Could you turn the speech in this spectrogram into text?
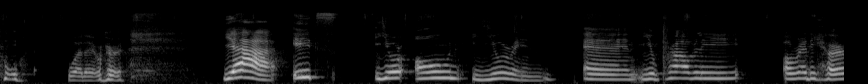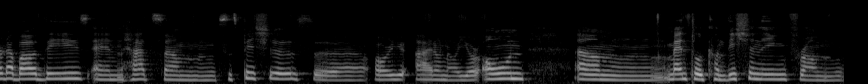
whatever. Yeah, it's your own urine. And you probably already heard about this and had some suspicious uh, or I don't know your own um, mental conditioning from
